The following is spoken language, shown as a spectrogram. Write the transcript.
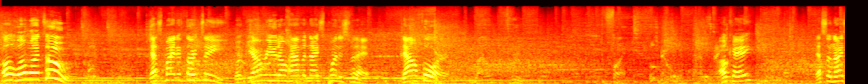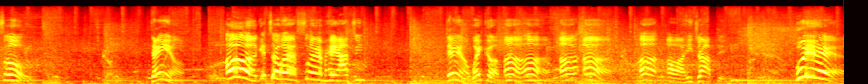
Oh, 1 1 2. That's minus 13. But Ganryu don't have a nice punish for that. Down four. Okay. That's a nice low. Damn. Uh, get your ass slammed, Heihachi. Damn, wake up. Uh, uh, uh, uh, uh, uh, he dropped it. Oh, yeah.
